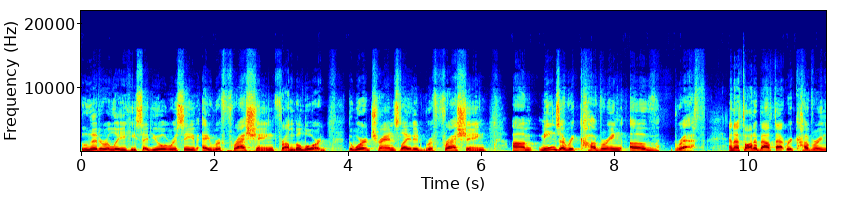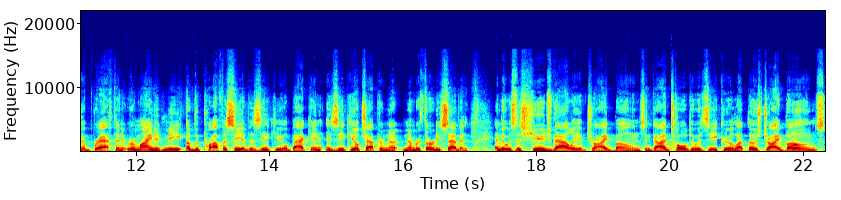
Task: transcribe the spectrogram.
literally, he said, You will receive a refreshing from the Lord. The word translated refreshing um, means a recovering of breath. And I thought about that recovering of breath, and it reminded me of the prophecy of Ezekiel back in Ezekiel chapter no, number 37. And there was this huge valley of dry bones, and God told to Ezekiel that those dry bones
